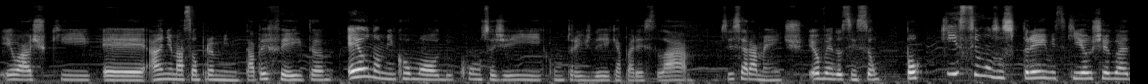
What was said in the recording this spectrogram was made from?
eu acho que é, a animação para mim tá perfeita. Eu não me incomodo com CGI, com o 3D que aparece lá. Sinceramente, eu vendo assim, são pouquíssimos os frames que eu chego a,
